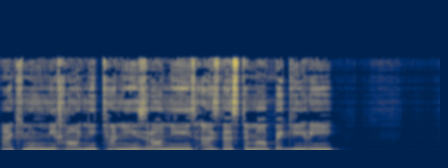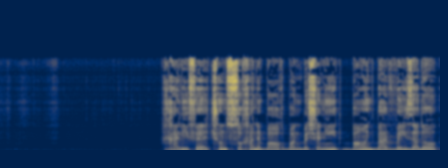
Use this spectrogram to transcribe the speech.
اکنون می‌خواهی کنیز را نیز از دست ما بگیری. خلیفه چون سخن باغبان بشنید بانگ بر وی زد و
